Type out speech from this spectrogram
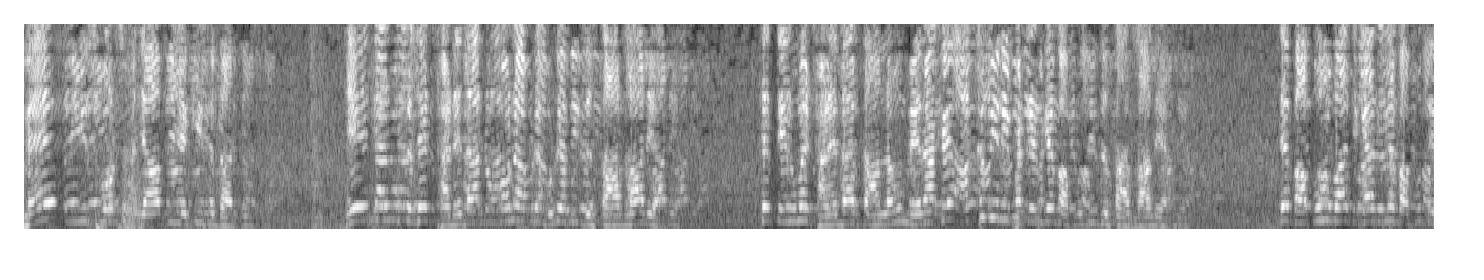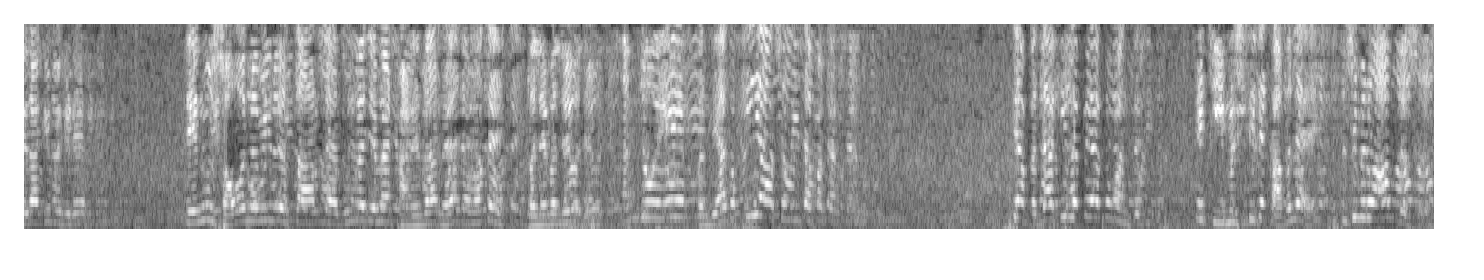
ਮੈਂ ਪੁਲਿਸ ਫੋਰਸ ਪੰਜਾਬ ਦੀ ਵੇਖੀ ਸਰਦਾਰ ਜੀ ਜੇ ਇਹਨਾਂ ਨੂੰ ਕਿਸੇ ਥਾਣੇਦਾਰ ਨੂੰ ਕਹੋ ਆਪਣੇ ਬੁੱਢੇ ਦੀ ਦਸਤਾਰ ਲਾ ਲਿਆ, ਤੇ ਤੈਨੂੰ ਮੈਂ ਥਾਣੇਦਾਰ ਤਾਂ ਲਾਉਂ ਮੇਰਾ ਕਿ ਅੱਖ ਵੀ ਨਹੀਂ ਫਟਣਗੇ, ਬਾਪੂ ਦੀ ਦਸਤਾਰ ਲਾ ਲਿਆ। ਤੇ ਬਾਪੂ ਨੂੰ ਬਾਅਦ ਚ ਕਹਿ ਦਿੰਦੇ, ਬਾਪੂ ਤੇਰਾ ਕੀ ਵਿਗੜਿਆ? ਤੈਨੂੰ 100 ਨਵੀਂ ਦਸਤਾਰ ਲੈ ਦੂੰਗਾ, ਜੇ ਮੈਂ ਥਾਣੇਦਾਰ ਰਹਿ ਜਾਵਾਂ ਤੇ ਬੱਲੇ ਬੱਲੇ ਹੋ ਜਾਵੇ ਸਮਝੋ ਇਹ ਬੰਦਿਆਂ ਤੋਂ ਕੀ ਆਸ ਉਮੀਦ ਆਪਾਂ ਕਰ ਸਕਦੇ ਤੇ ਬੰਦਾ ਕੀ ਲੱਭਿਆ ਭਗਵੰਤ ਜੀ? ਇਹ ਚੀਫ ਮਿਨਿਸਟਰੀ ਦੇ ਕਾਬਲ ਹੈ? ਤੁਸੀਂ ਮੈਨੂੰ ਆਪ ਦੱਸੋ।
